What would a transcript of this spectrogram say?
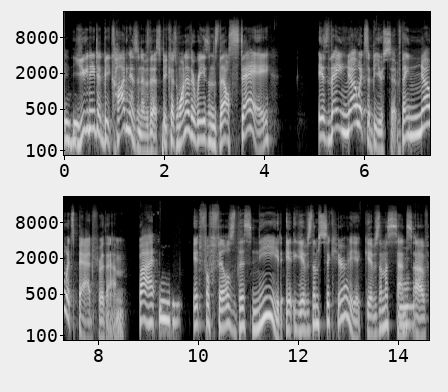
Mm-hmm. you need to be cognizant of this because one of the reasons they'll stay is they know it's abusive. They know it's bad for them, but mm-hmm. it fulfills this need. It gives them security. It gives them a sense yeah. of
